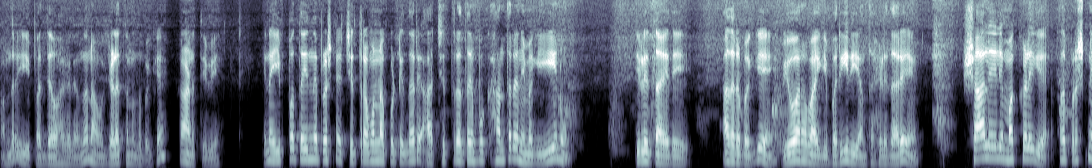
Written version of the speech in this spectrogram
ಅಂದರೆ ಈ ಪದ್ಯ ಭಾಗದಿಂದ ನಾವು ಗೆಳೆತನದ ಬಗ್ಗೆ ಕಾಣ್ತೀವಿ. ಇನ್ನು ಇಪ್ಪತ್ತೈದನೇ ಪ್ರಶ್ನೆ ಚಿತ್ರವನ್ನು ಕೊಟ್ಟಿದ್ದಾರೆ. ಆ ಚಿತ್ರದ ಮುಖಾಂತರ ನಿಮಗೆ ಏನು ತಿಳಿತಾ ಇದೆ? ಅದರ ಬಗ್ಗೆ ವಿವರವಾಗಿ ಬರೀರಿ ಅಂತ ಹೇಳಿದ್ದಾರೆ. ಶಾಲೆಯಲ್ಲಿ ಮಕ್ಕಳಿಗೆ ಪ್ರಶ್ನೆ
